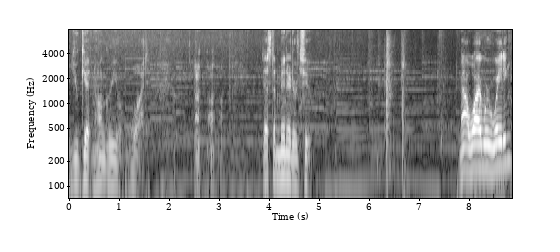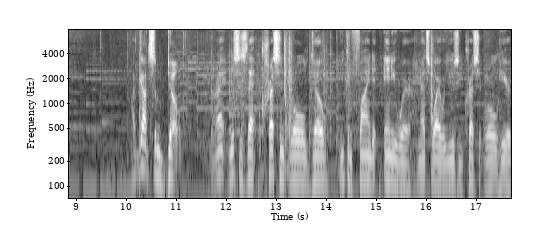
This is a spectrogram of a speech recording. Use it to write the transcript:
Are you getting hungry or what? Just a minute or two. Now, while we're waiting, I've got some dough. All right, this is that crescent roll dough. You can find it anywhere, and that's why we're using crescent roll here.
